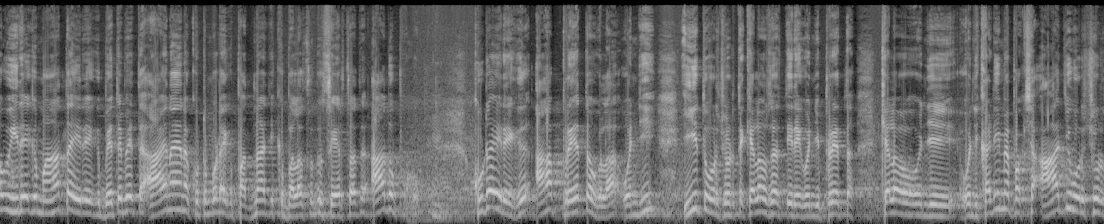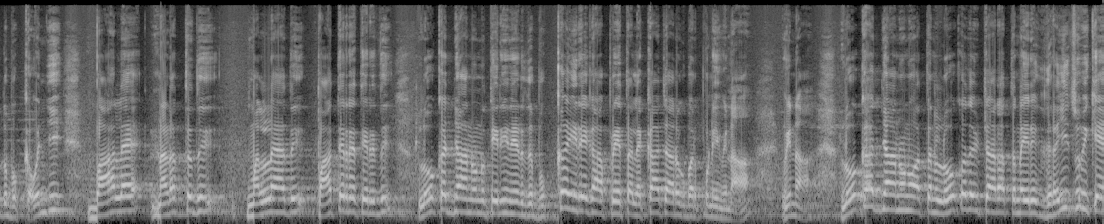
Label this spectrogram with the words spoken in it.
ಅವು ಹಿರೇಗ ಮಾತ ಹಿರೇಗ ಬೆತೆ ಬೇತೆ ಆಯನ ಆಯನ ಕುಟುಂಬಡ ಈಗ ಪದ್ನಾಜಿಗೆ ಬಲಸದು ಸೇರ್ಸದು ಆದು ಕುಡ ಹಿರೇಗ ಆ ಪ್ರೇತಗಳ ಒಂಜಿ ಈತು ವರ್ಷ ಹೊಡ್ತೆ ಕೆಲವು ಸರ್ತಿ ಹಿರೇಗ ಒಂಜಿ ಪ್ರೇತ, ಕೆಲವು ಒಂಜಿ ಒಂಜಿ ಕಡಿಮೆ ಪಕ್ಷ ಆಜಿ ವರ್ಷದ ಬುಕ್ಕ. ಒಂಜಿ ಬಾಲೆ ನಡತದು ಮಲ್ಲಾದು ಪಾತೆರೆ ತೆರೆದು ಲೋಕಜ್ಞಾನವನ್ನು ತೆರಿ ನೀಡಿದ ಬುಕ್ಕ ಹಿರೇಗ ಆ ಪ್ರೇತ ಲೆಕ್ಕಾಚಾರ ಬರ್ಪುಣಿ ವಿನ. ವಿನ, ಲೋಕಜ್ಞಾನನು ಆತನ ಲೋಕದ ವಿಚಾರ ಅತನ ಇರಿ ಗ್ರಹಿಸುವಿಕೆ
